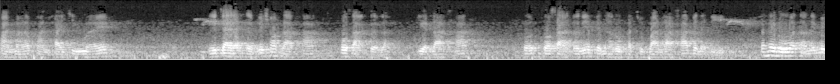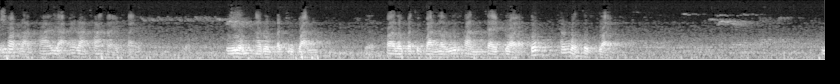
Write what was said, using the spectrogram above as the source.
ผ่านมาแล้วผ่านไปจริงไหมหรือใจเราเกิดไม่ชอบราคาโทสะเกิดแล้ว เกลียดราคาโทสะตัวนี้เป็นอารมณ์ปัจจุบันราคาเป็นอดีตก็ให้รู้ว่าตอนนี้ไม่ชอบราคาอยากให้ราคาหายไปรู้ลงอารมณ์ปัจจุบันพออารมณ์ปัจจุบันเรารู้ทันใจปล่อยปุ๊บทั้งหมดถูกปล่อยแม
